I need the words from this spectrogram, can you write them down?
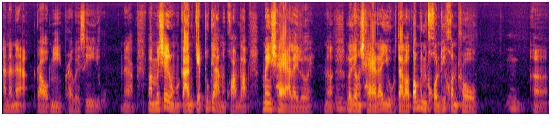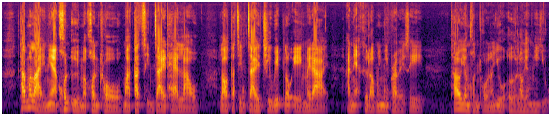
อันนั้นเนี่ยเรามี privacy อยู่นะครับมันไม่ใช่เรื่องของการเก็บทุกอย่างเป็นความลับ ไม่แชร์อะไรเลยเนอะอืมเรายังแชร์ได้อยู่ แต่เราต้องเป็นคนที่ control อืมเออถ้าเมื่อไหร่เนี่ยคนอื่นมา control มาตัดสินใจแทนเรา เราตัดสินใจชีวิตเราเองไม่ได้ อันเนี้ยคือเราไม่มี privacy ถ้าเรายัง control นั้นอยู่เออเรายังมีอยู่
